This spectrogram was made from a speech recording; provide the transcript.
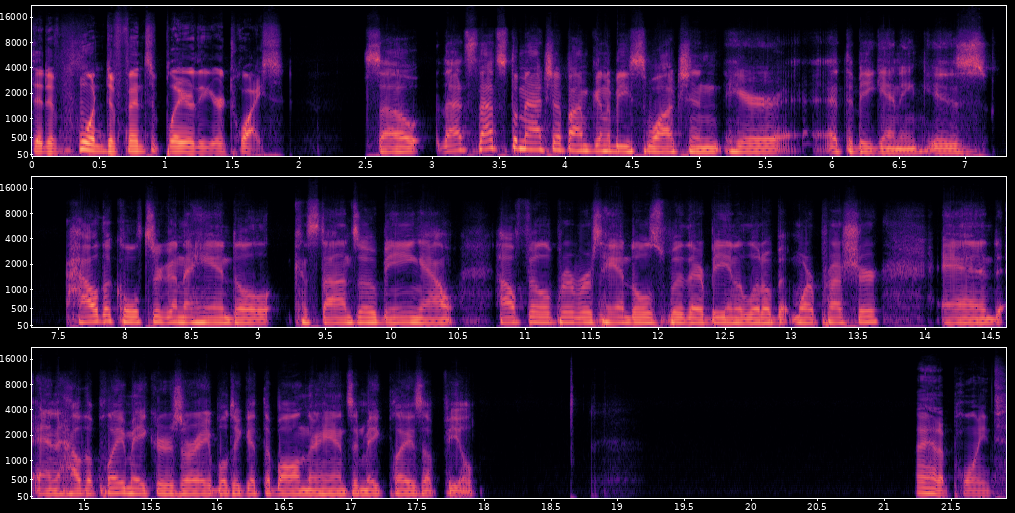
that have won defensive player of the year twice. So that's that's the matchup I'm going to be watching here at the beginning is how the Colts are going to handle Castonzo being out, how Philip Rivers handles with there being a little bit more pressure, and and how the playmakers are able to get the ball in their hands and make plays upfield. I had a point.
